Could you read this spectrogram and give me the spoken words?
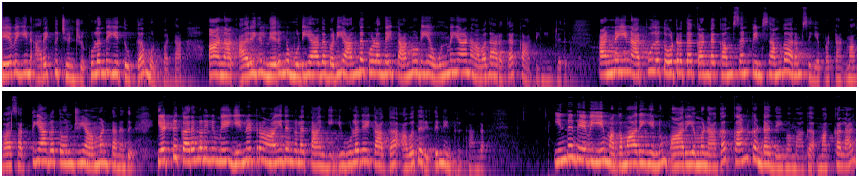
தேவையின் அறைக்கு சென்று குழந்தையை தூக்க முற்பட்டான். ஆனால் அருகில் நெருங்க முடியாதபடி அந்த குழந்தை தன்னுடைய உண்மையான அவதாரத்தை காட்டி நின்றது. அன்னையின் அற்புத தோற்றத்தை கண்ட கம்சன் பின் சம்காரம் செய்யப்பட்டான். மகா சக்தியாக தோன்றிய அம்மன் தனது எட்டு கரங்களிலுமே எண்ணற்ற ஆயுதங்களை தாங்கி இவ்வுலகை காக்க அவதரித்து நின்றிருக்காங்க. இந்த தேவியே மகமாரி என்னும் மாரியம்மனாக கண் கண்ட தெய்வமாக. மக்களால்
